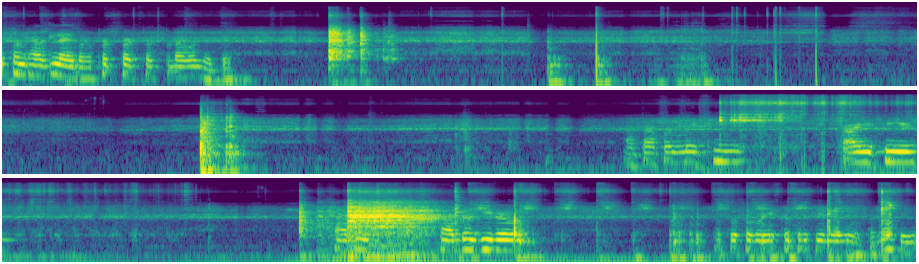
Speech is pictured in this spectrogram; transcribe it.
हे पण भाजलं आहे बघा फटफट फटफट आवाज येतो आता आपण मेथी काळी तीळ साधं साधं जिरं असं सगळं एकत्र केलेलं होतं ना ते.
